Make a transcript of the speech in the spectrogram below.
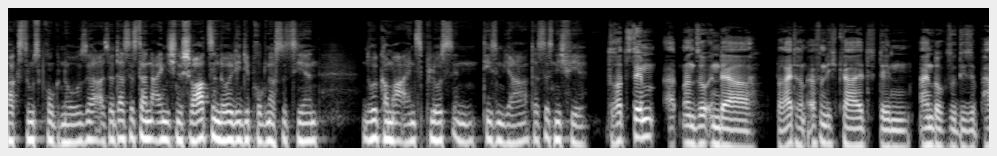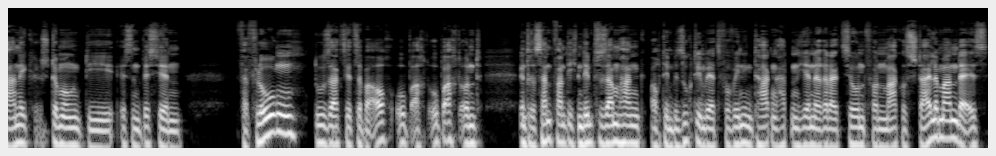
Wachstumsprognose. Also das ist dann eigentlich eine schwarze Null, die die prognostizieren. 0,1 plus in diesem Jahr. Das ist nicht viel. Trotzdem hat man so in der breiteren Öffentlichkeit den Eindruck, so diese Panikstimmung, die ist ein bisschen verflogen. Du sagst jetzt aber auch Obacht, Obacht. Und interessant fand ich in dem Zusammenhang auch den Besuch, den wir jetzt vor wenigen Tagen hatten, hier in der Redaktion von Markus Steilemann. Der ist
